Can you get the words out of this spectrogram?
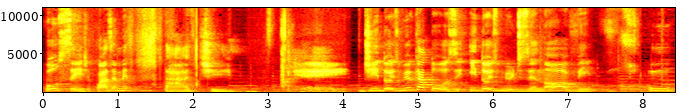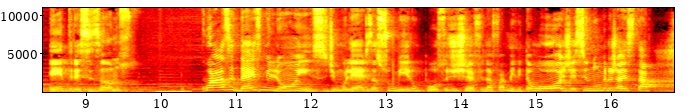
Ou seja, quase a metade. De 2014 e 2019, um, entre esses anos, quase 10 milhões de mulheres assumiram o posto de chefe da família. Então hoje esse número já está.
